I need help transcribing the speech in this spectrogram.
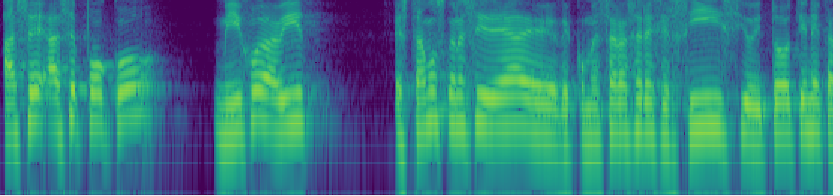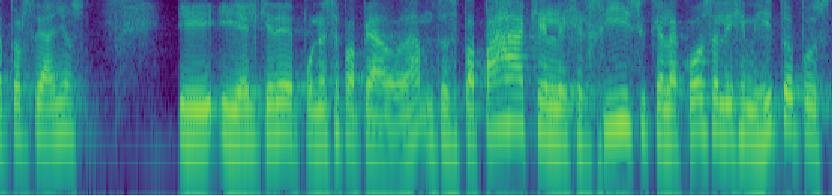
hace, hace poco, mi hijo David, estamos con esa idea de, comenzar a hacer ejercicio y todo, tiene 14 años. Y, él quiere ponerse papeado, ¿verdad? Entonces, papá, que el ejercicio y que la cosa, le dije, mijito, pues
